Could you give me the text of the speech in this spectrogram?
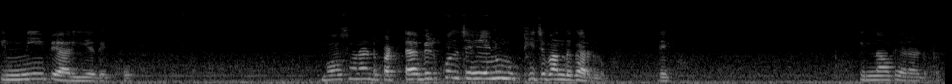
ਕਿੰਨੀ ਪਿਆਰੀ ਹੈ, ਦੇਖੋ। ਬਹੁਤ ਸੋਹਣਾ ਦੁਪੱਟਾ ਹੈ, ਬਿਲਕੁਲ ਚਾਹੇ ਇਹਨੂੰ ਮੁੱਠੀ 'ਚ ਬੰਦ ਕਰ ਲਓ। ਦੇਖੋ। ਕਿੰਨਾ ਪਿਆਰਾ ਦੁਪੱਟਾ।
